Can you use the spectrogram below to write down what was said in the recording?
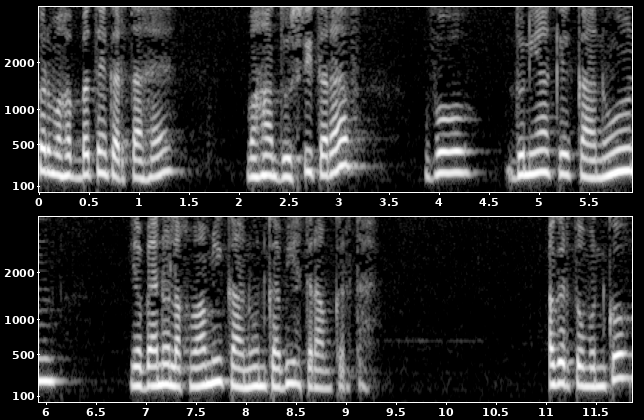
پر محبتیں کرتا ہے، وہاں دوسری طرف وہ دنیا کے قانون یا بین الاقوامی قانون کا بھی احترام کرتا ہے۔ اگر تم ان کو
